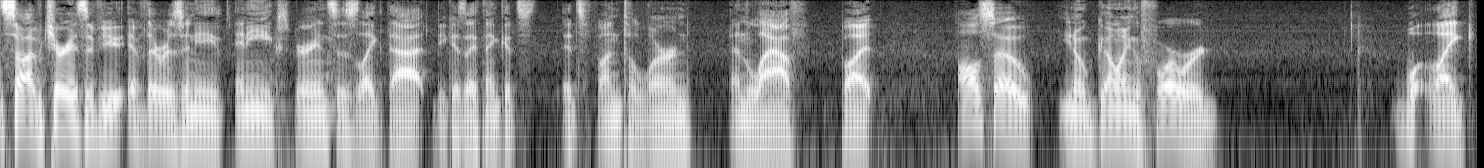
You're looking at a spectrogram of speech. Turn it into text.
so I'm curious if you if there was any any experiences like that because I think it's it's fun to learn and laugh, but also you know going forward, what, like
